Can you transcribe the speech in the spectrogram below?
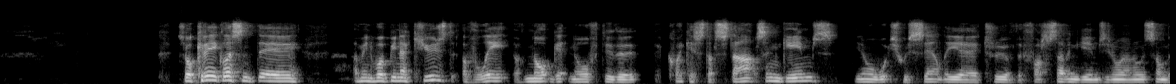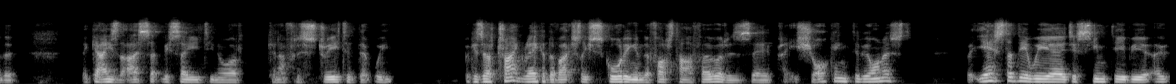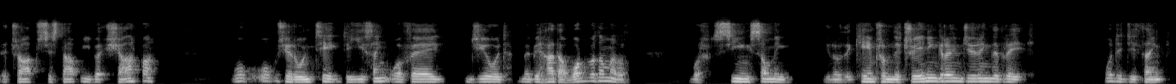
So, Craig, listen, uh, I mean, we've been accused of late of not getting off to the quickest of starts in games, you know, which was certainly uh, true of the first seven games. You know, I know some of the, the guys that I sit beside, you know, are kind of frustrated that we, because our track record of actually scoring in the first half hour is uh, pretty shocking, to be honest. But yesterday we uh, just seemed to be out the traps just that wee bit sharper. What, what was your own take? Do you think we've uh, maybe had a word with him, or we're seeing something you know that came from the training ground during the break? What did you think?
